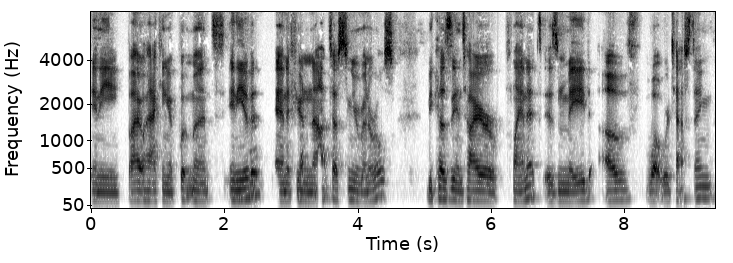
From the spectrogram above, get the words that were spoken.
any biohacking equipment, any of it. And if you're not testing your minerals, because the entire planet is made of what we're testing,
